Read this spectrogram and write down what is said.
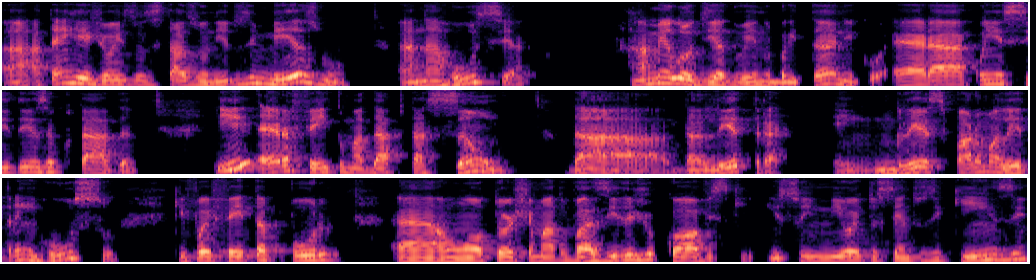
até em regiões dos Estados Unidos e mesmo na Rússia, a melodia do hino britânico era conhecida e executada. E era feita uma adaptação da, da letra em inglês para uma letra em russo, que foi feita por uh, um autor chamado Vasily Zhukovsky, isso em 1815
